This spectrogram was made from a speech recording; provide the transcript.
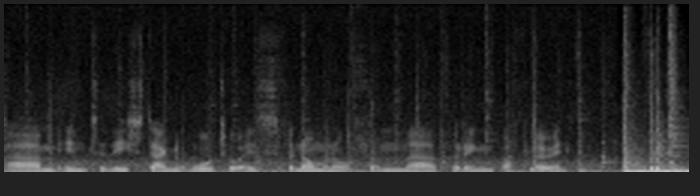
um, into these stagnant waterways is phenomenal from putting buffalo in.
